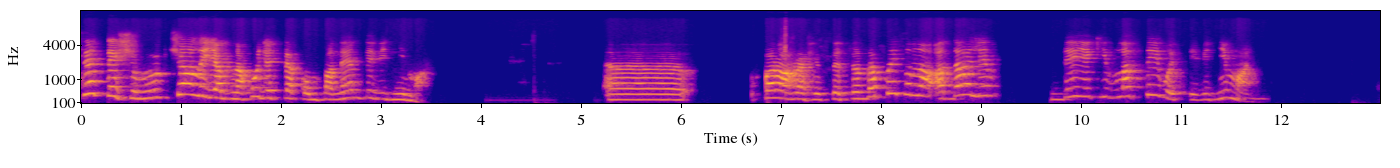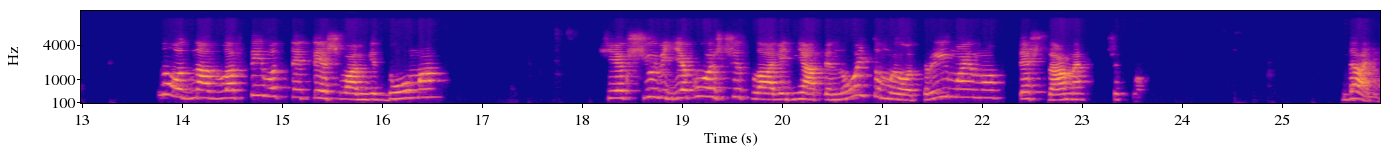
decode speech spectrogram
це те, що ви вивчали, як знаходяться компоненти віднімання. Е, в параграфі все це записано, а далі деякі властивості віднімання. Ну, одна з властивостей теж вам відома, що якщо від якогось числа відняти 0, то ми отримаємо те ж саме число. Далі.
